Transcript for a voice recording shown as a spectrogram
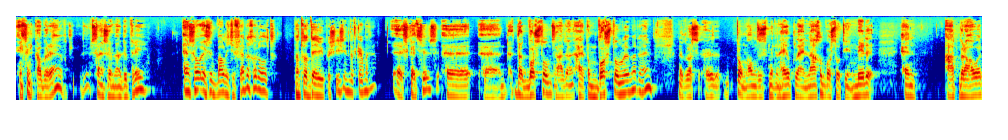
In zijn cabaret, Saint-Germain-de-Pré. En zo is het balletje verder gerold. Want wat deed u precies in dat cabaret? Uh, sketches. Uh, uh, dat borstel, hij had, een, hij had een borstelnummer. Hè. Dat was Tom Manders met een heel klein nagelborsteltje in het midden. En Aad Brouwer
